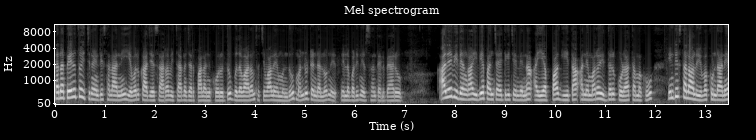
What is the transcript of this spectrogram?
తన పేరుతో ఇచ్చిన ఇంటి స్థలాన్ని ఎవరు కాజేశారో విచారణ జరపాలని కోరుతూ బుధవారం సచివాలయం ముందు మండు టెండర్లో నిలబడి నిరసన తెలిపారు. అదేవిధంగా ఇదే పంచాయతీకి చెందిన అయ్యప్ప గీత అనే మరో ఇద్దరు కూడా తమకు ఇంటి స్థలాలు ఇవ్వకుండానే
